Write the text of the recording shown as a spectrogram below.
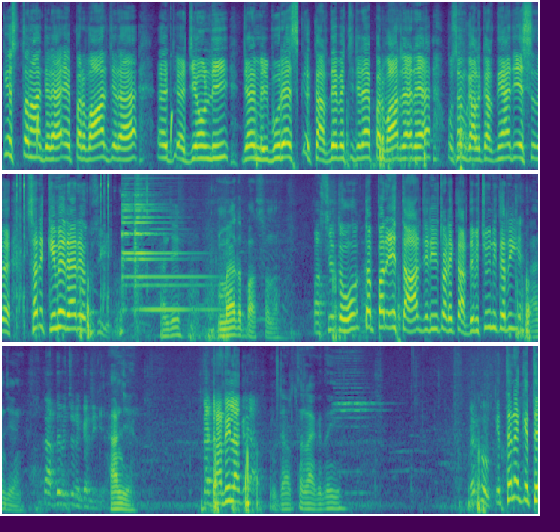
ਕਿਸ ਤਰ੍ਹਾਂ ਜਿਹੜਾ ਇਹ ਪਰਿਵਾਰ ਜਿਹੜਾ ਜਿਉਣ ਲਈ ਜਿਹੜਾ ਮਜਬੂਰ ਹੈ ਇਸ ਘਰ ਦੇ ਵਿੱਚ ਜਿਹੜਾ ਪਰਿਵਾਰ ਰਹਿ ਰਿਹਾ ਉਸ ਨਾਲ ਗੱਲ ਕਰਦੇ ਹਾਂ। ਜੀ ਇਸ ਸਰ ਕਿਵੇਂ ਰਹਿ ਰਹੇ ਹੋ ਤੁਸੀਂ? ਹਾਂਜੀ ਮੈਂ ਤਾਂ ਪਾਸੋਂ ਦਾ ਪਾਸੇ ਤੋਂ ਤਾਂ ਪਰ ਇਹ ਤਾਰ ਜਿਹੜੀ ਤੁਹਾਡੇ ਘਰ ਦੇ ਵਿੱਚੋਂ ਹੀ ਨਿਕਲ ਰਹੀ ਹੈ? ਹਾਂਜੀ। ਘਰ ਦੇ ਵਿੱਚੋਂ ਨਿਕਲ ਹੈ ਹਾਂਜੀ। ਤਾਂ ਡਰ ਨਹੀਂ ਲੱਗ ਰਿਹਾ? ਡਰ ਤਾਂ ਲੱਗਦਾ ਹੈ। ਬਿਲਕੁਲ, ਕਿੱਥੇ ਨਾ ਕਿੱਥੇ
